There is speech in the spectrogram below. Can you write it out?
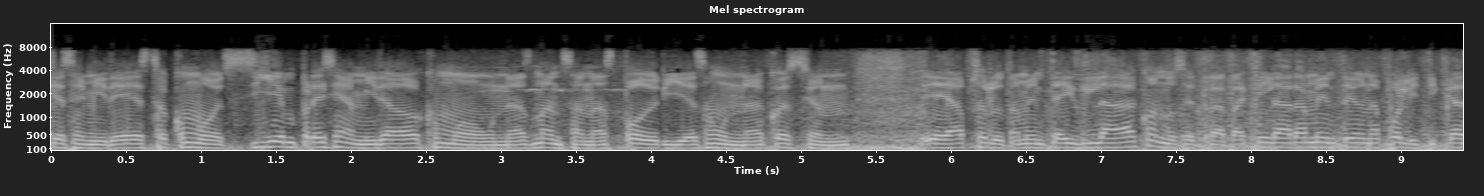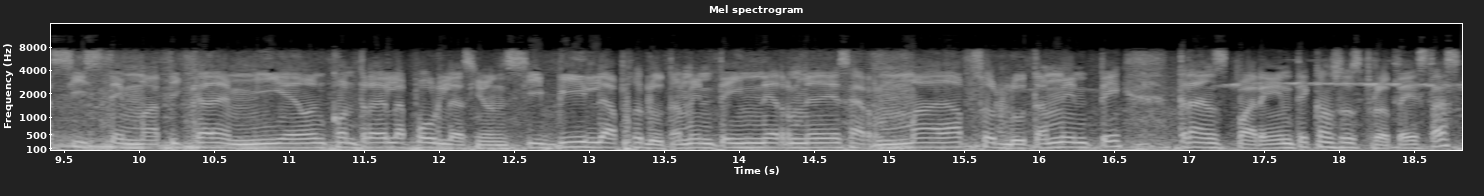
que se mire esto como siempre se ha mirado como unas manzanas podridas o una cuestión eh, absolutamente aislada cuando se trata claramente de una política sistemática de miedo en contra de la población civil, absolutamente inerme, desarmada, absolutamente transparente con sus protestas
